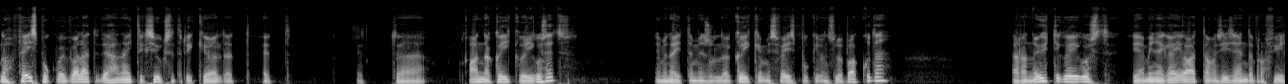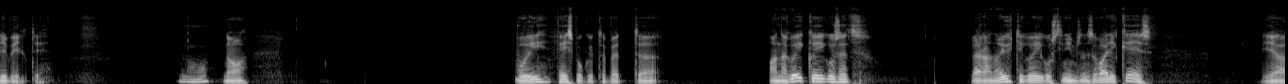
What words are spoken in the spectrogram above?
noh, Facebook võib alati teha näiteks niisuguse triki, öelda, et, et, et äh, anna kõik õigused ja me näitame sulle kõike, mis Facebookil on sulle pakkuda, ära anna ühtegi õigust ja mine käi vaatamas iseenda profiilipilti. noh no, või Facebook ütleb, et äh, anna kõik õigused, ära anna ühtegi õigust, inimesel on see valik ees ja,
